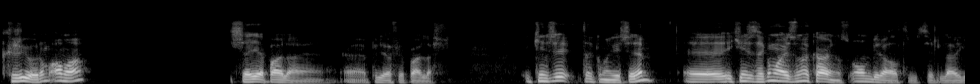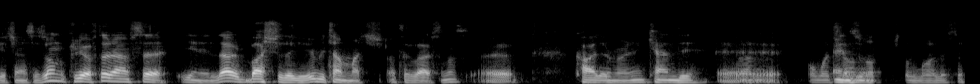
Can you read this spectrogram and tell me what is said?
kırıyorum ama şey yaparlar yani. E, playoff yaparlar. İkinci takıma geçelim. E, ikinci takım Arizona Cardinals. 11-6 bitirdiler geçen sezon. Playoff'ta Rams'e yenildiler. Başladığı gibi biten maç hatırlarsınız. E, Kyler Murray'nin kendi e, O maçı En zor. anlatmıştım maalesef.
